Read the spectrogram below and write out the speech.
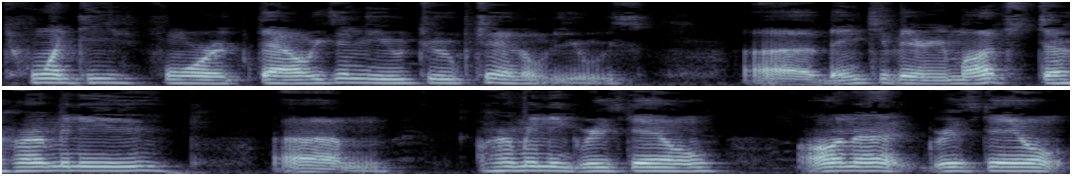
24,000 YouTube channel views. Uh, thank you very much to Harmony, um, Harmony Grisdale, Anna Grisdale,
